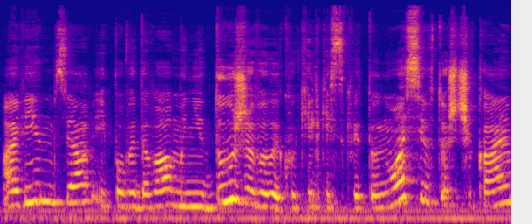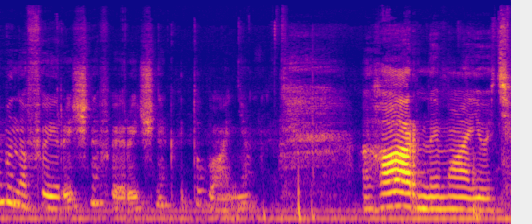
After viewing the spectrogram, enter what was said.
А він взяв і повидавав мені дуже велику кількість квітоносів, тож чекаємо на феєричне феєричне квітування. Гарне мають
